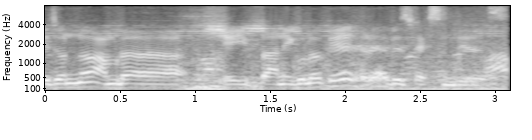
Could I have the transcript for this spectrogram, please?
এই জন্য আমরা এই প্রাণীগুলোকে র্যাবিস ভ্যাকসিন দিয়েছি।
